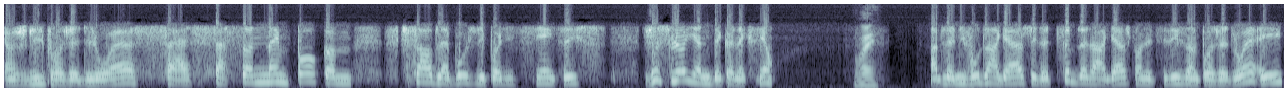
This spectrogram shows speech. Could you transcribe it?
Quand je lis le projet de loi, ça ça sonne même pas comme ce qui sort de la bouche des politiciens. Tu sais. Juste là, il y a une déconnexion Ouais. entre le niveau de langage et le type de langage qu'on utilise dans le projet de loi et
